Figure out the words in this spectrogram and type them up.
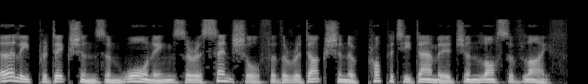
Early predictions and warnings are essential for the reduction of property damage and loss of life.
